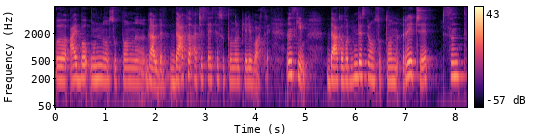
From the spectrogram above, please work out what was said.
uh, aibă un subton galben, dacă acesta este subtonul pielii voastre. În schimb, dacă vorbim despre un subton rece, sunt,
